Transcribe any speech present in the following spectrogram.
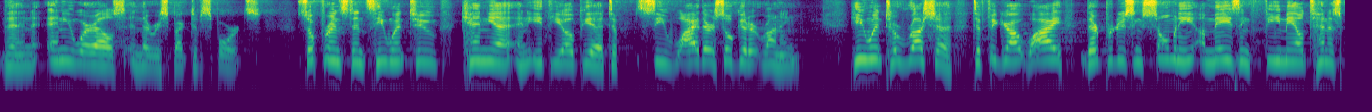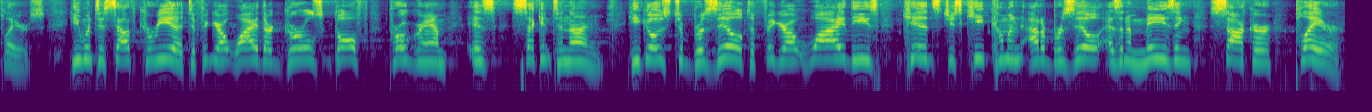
than anywhere else in their respective sports. So, for instance, he went to Kenya and Ethiopia to see why they're so good at running. He went to Russia to figure out why they're producing so many amazing female tennis players. He went to South Korea to figure out why their girls' golf program is second to none. He goes to Brazil to figure out why these kids just keep coming out of Brazil as an amazing soccer player.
